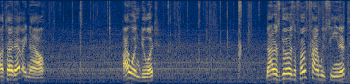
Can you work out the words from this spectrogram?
I'll tell you that right now. I wouldn't do it. Not as good as the first time we seen it.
